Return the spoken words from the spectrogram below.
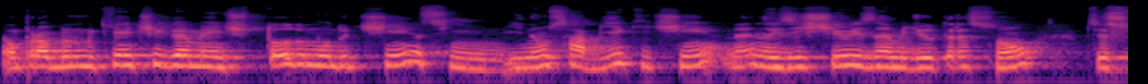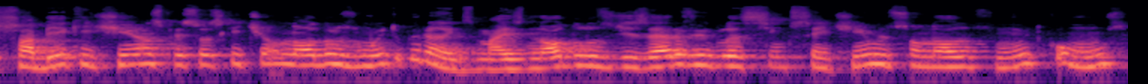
É um problema que antigamente todo mundo tinha, assim, e não sabia que tinha, né? Não existia o exame de ultrassom, você só sabia que tinha as pessoas que tinham nódulos muito grandes, mas nódulos de 0,5 centímetros são nódulos muito comuns,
